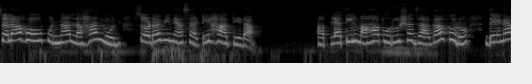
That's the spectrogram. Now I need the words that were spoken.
चला हो पुन्हा लहान मूल सोडविण्यासाठी हा तिडा आपल्यातील महापुरुष जागा करू देण्या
